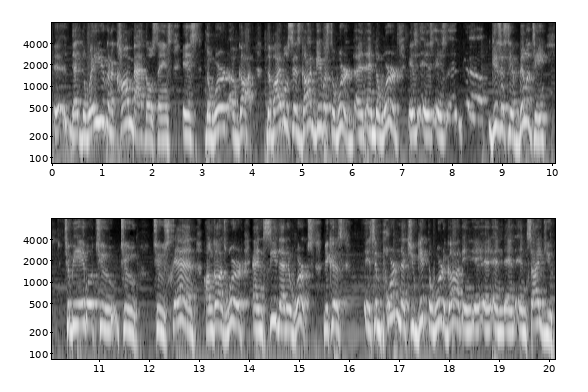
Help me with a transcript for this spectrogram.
that the way you're going to combat those things is the word of God. The Bible says God gave us the word, and, and the word is is is uh, gives us the ability to be able to to to stand on God's word and see that it works because it's important that you get the word of God in, in, in, inside you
